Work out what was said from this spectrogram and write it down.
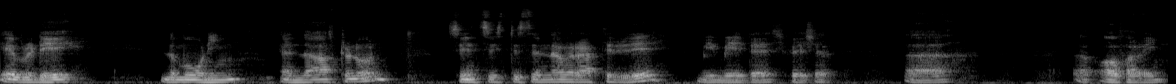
every day, the morning and the afternoon. Since it is a Navaratri day, we made a special uh, uh, offering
